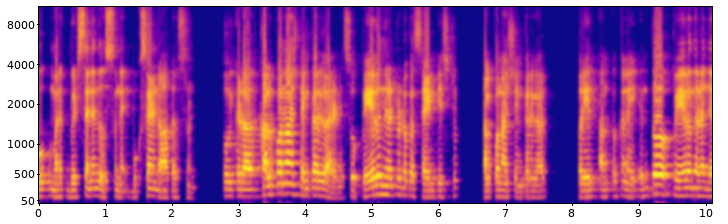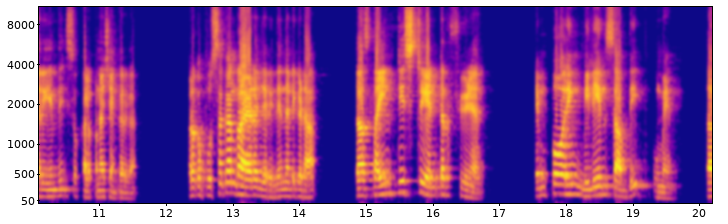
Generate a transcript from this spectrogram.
బుక్ మనకు బిట్స్ అనేది వస్తున్నాయి. బుక్స్ అండ్ ఆథర్స్ నుండి. సో ఇక్కడ కల్పనా శంకర్ గారు అండి సో పేరొందినటువంటి ఒక సైంటిస్ట్ కల్పనా శంకర్ గారు. మరి ఒక ఎంతో పేరొందడం జరిగింది. సో కల్పనా శంకర్ గారు. మరి ఒక పుస్తకాన్ని రాయడం జరిగింది. ఏంటంటే ఇక్కడ the scientist entrepreneur empowering millions of the women. The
